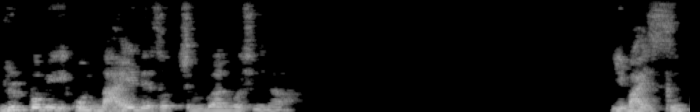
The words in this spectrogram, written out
율법이 곧 나에 대해서 증거하는 것입니다. 이 말씀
